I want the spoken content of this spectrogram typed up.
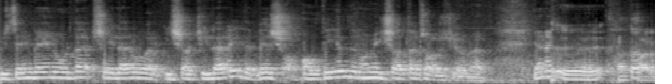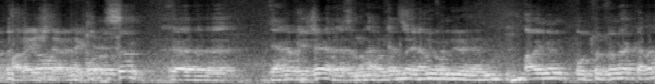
Hüseyin Bey'in orada şeyleri var, inşaatçılarıydı. 5-6 yıldır onun inşaatta çalışıyorlar. Yani Ee, Hatta Para- para işlerini kes. e, yani rica ederim. Herkes şey yapsın. Ayın 30'una kadar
